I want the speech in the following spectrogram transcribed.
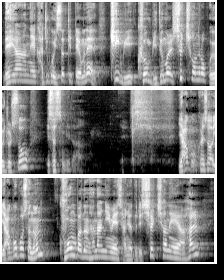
내 안에 가지고 있었기 때문에 그 믿음을 실천으로 보여줄 수 있었습니다. 야고 그래서 야고보서는 구원받은 하나님의 자녀들이 실천해야 할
